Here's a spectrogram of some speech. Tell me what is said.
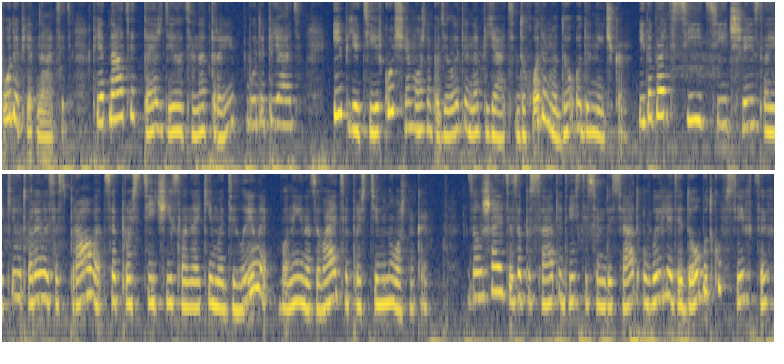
Буде 15. 15 теж ділиться на 3, буде 5. І п'ятірку ще можна поділити на 5. Доходимо до одинички. І тепер всі ці числа, які утворилися справа, це прості числа, на які ми ділили, вони і називаються прості множники. Залишається записати 270 у вигляді добутку всіх цих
